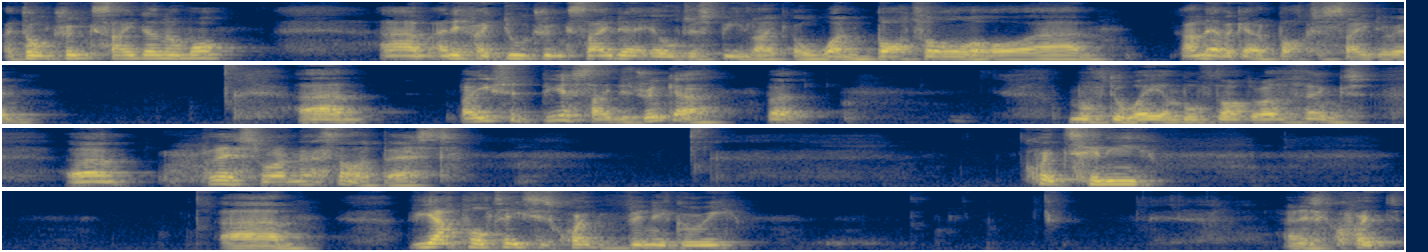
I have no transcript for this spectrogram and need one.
I don't drink cider no more. Um, and if I do drink cider, it'll just be like a one bottle or um, I'll never get a box of cider in. Um, I used to be a cider drinker, but moved away and moved on to other things. Um, this one, that's not the best. Quite tinny. Um, the apple taste is quite vinegary and it's quite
